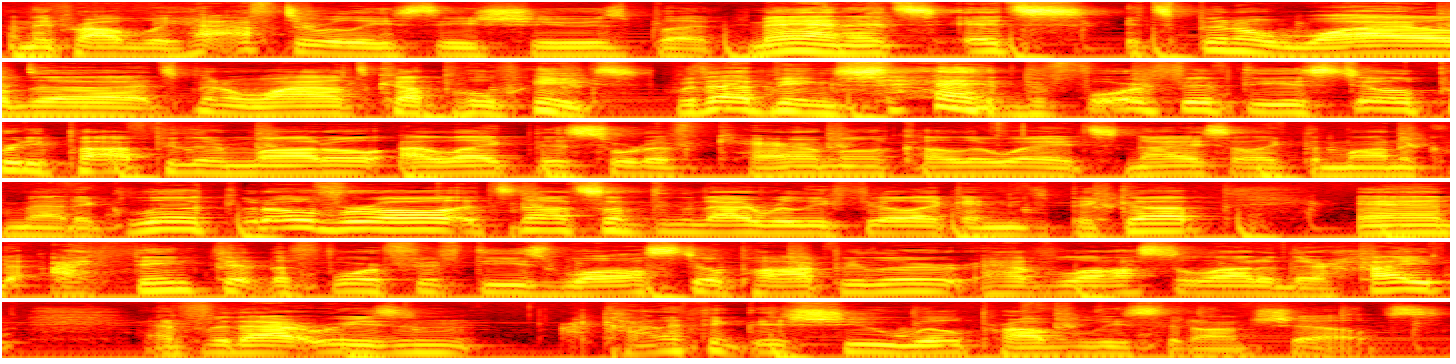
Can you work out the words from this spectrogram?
and they probably have to release these shoes. But man, it's it's it's been a wild uh, it's been a wild couple weeks. With that being said, the 450 is still a pretty popular model. I like this sort of caramel colorway. It's nice. I like the monochromatic look, but overall, it's not something that I really feel like I need to pick up. And I think that the 450s, while still popular, have lost a lot of their hype, and for that reason, I kind of think this shoe will probably sit on shelves.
